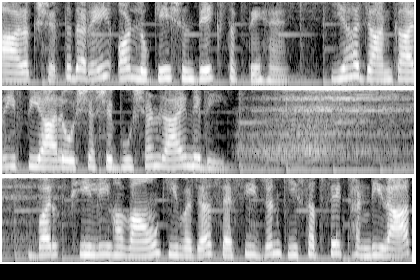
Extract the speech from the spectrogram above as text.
आरक्षित दरें और लोकेशन देख सकते हैं। यह जानकारी P R O Shashibhushan Rai ने दी। बर्फीली हवाओं की वजह से सीज़न की सबसे ठंडी रात,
